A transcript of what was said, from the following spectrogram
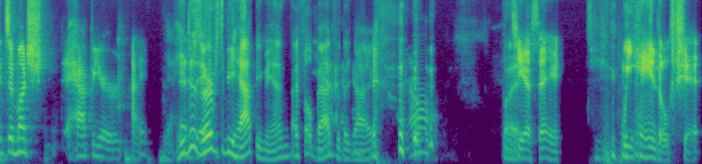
it's a much happier. I- Yeah, he And they- deserves to be happy, man. I felt bad for the guy. No. but TSA. We handle shit.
